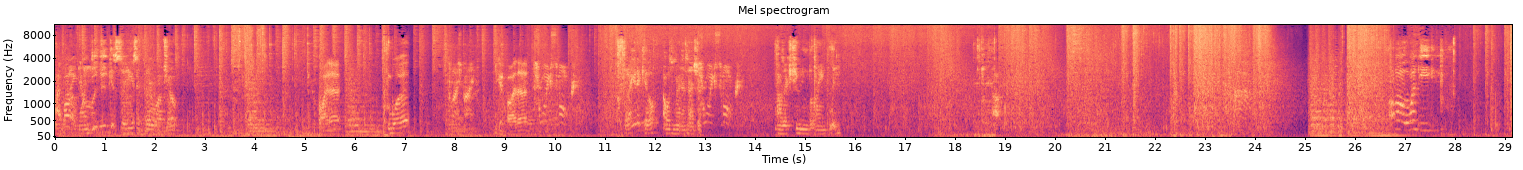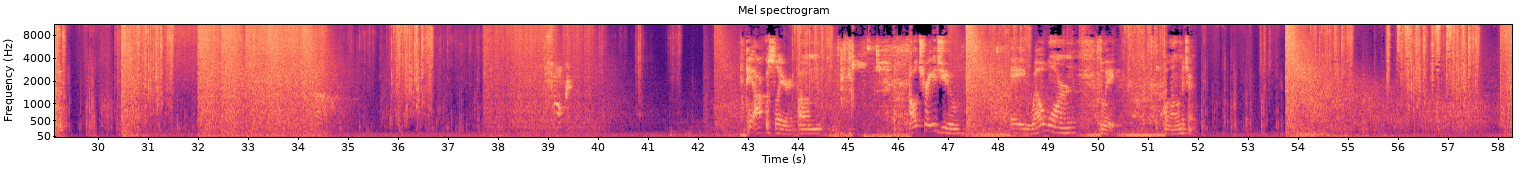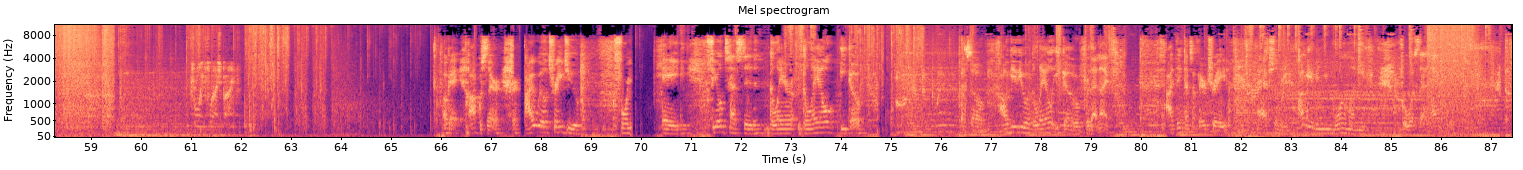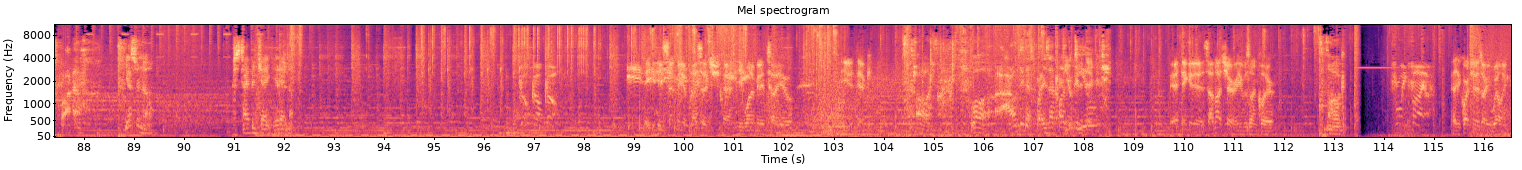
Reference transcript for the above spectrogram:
I bought a one dig, so you guys better watch out. You can buy that. What? Flashbang. You can buy that. Throwing smoke. Did I get a kill? I wasn't paying attention. Throwing smoke. I was like shooting blindly. Aqua Slayer. Um, I'll trade you a well-worn. Wait, hold on. Let me check. Okay, Aqua Slayer. I will trade you for a field-tested Glare Galil Eco. So I'll give you a Galil Eco for that knife. I think that's a fair trade. Actually, I'm giving you more money for what's that knife. Yes or no? Just type in chat. Yeah, no. Sent me a message and he wanted me to tell you, eat a dick. Oh. Well, I don't think that's part. Is that part You of the deal? dick. I think it is. I'm not sure. He was unclear. Oh, okay. Throwing fire. And the question is, are you willing?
